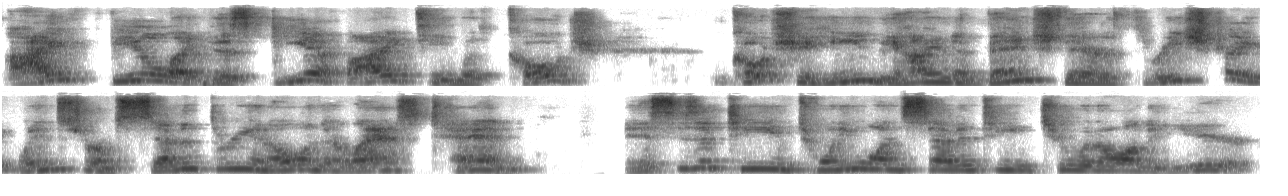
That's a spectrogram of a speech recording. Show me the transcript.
I feel like this DFI team with Coach Coach Shaheen behind the bench there, three straight wins from 7 3 and 0 in their last 10. This is a team 21 17 2 0 on the year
